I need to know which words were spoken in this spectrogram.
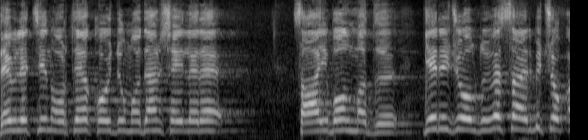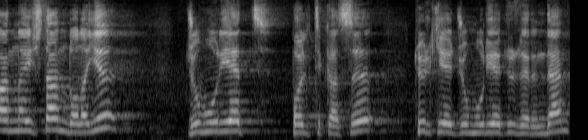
devletin ortaya koyduğu modern şeylere sahip olmadığı, gerici olduğu vesaire birçok anlayıştan dolayı Cumhuriyet politikası Türkiye Cumhuriyeti üzerinden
